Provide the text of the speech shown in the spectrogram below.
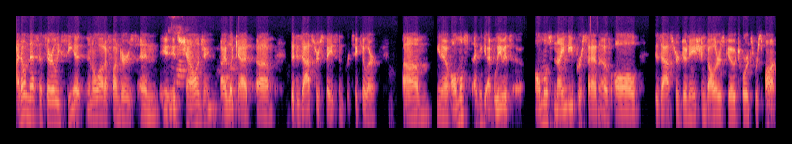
I don't necessarily see it in a lot of funders, and it, it's challenging. I look at um, the disaster space in particular. Um, you know, almost I think I believe it's almost ninety percent of all disaster donation dollars go towards response,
